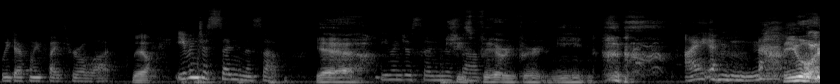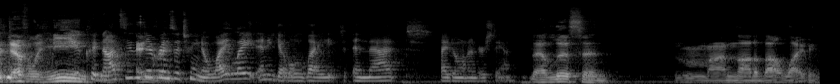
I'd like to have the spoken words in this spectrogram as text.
we definitely fight through a lot. Yeah, Even just setting this up. yeah. Even just setting this She's up. She's very, very mean. I am not. You are definitely mean. You could not see the Angry. difference between a white light and a yellow light, and that I don't understand. Now listen, mm, I'm not about lighting.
